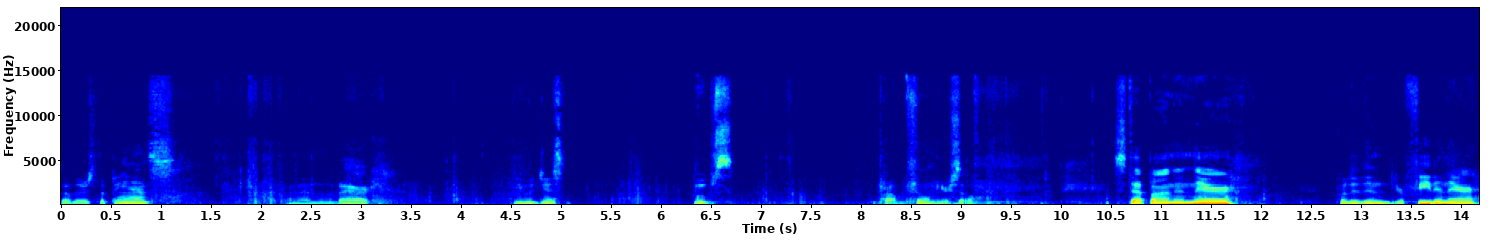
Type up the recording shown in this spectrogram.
So there's the pants, and then in the back, you would just, oops, problem filming yourself. Step on in there, put it in your feet in there.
